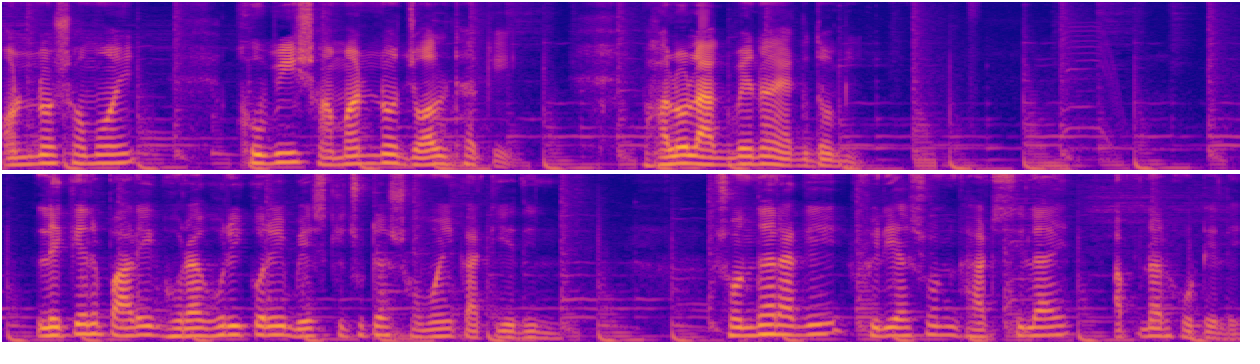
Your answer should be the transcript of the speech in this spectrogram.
অন্য সময় খুবই সামান্য জল থাকে। ভালো লাগবে না একদমই। লেকের পাড়ে ঘোরাঘুরি করে বেশ কিছুটা সময় কাটিয়ে দিন। সন্ধ্যার আগে ফিরে আসুন ঘাটশিলায় আপনার হোটেলে।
